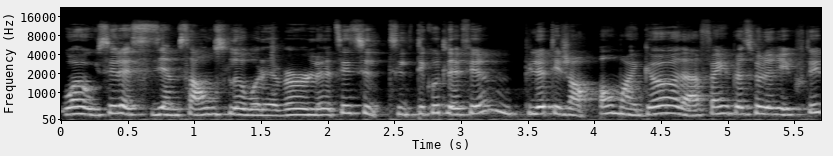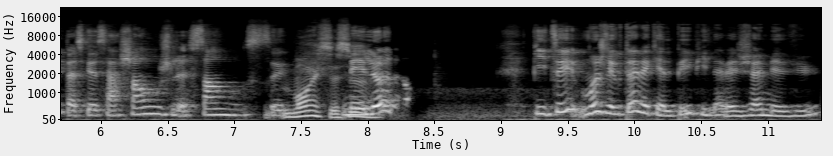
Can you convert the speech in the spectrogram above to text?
Ouais, ou c'est le sixième sens, là, whatever, là. Tu sais, tu écoutes le film, puis là, t'es genre, oh my god, à la fin, puis là, tu veux le réécouter parce que ça change le sens, Ouais, c'est ça. Mais là, non. Puis, tu sais, moi, je l'écoutais avec LP, puis il l'avait jamais vu,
